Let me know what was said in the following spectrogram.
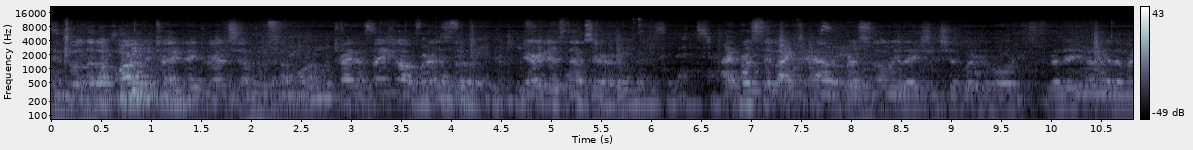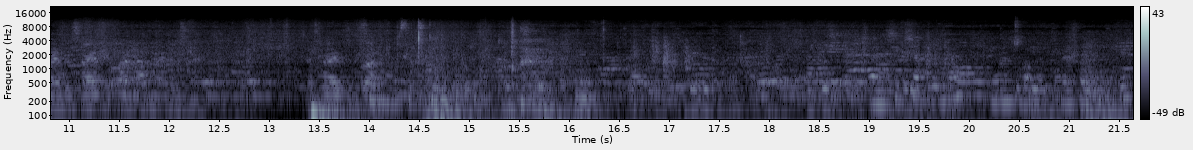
can do a little more, we try to encourage them to do some more. We try to find out where's the areas that they're I personally like to have a personal relationship with the Lord, whether even whether my disciple or not my disciple. I try to, but And Shiksha Pooja, you want to give the certificate?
